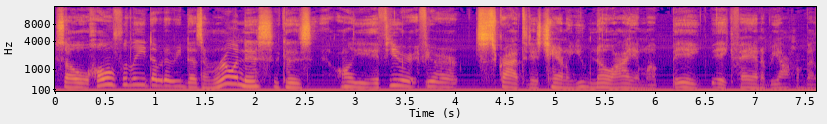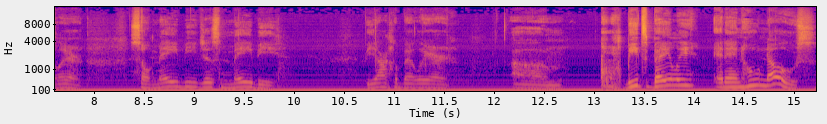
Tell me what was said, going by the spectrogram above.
So hopefully WWE doesn't ruin this because all you, if you're if you're subscribed to this channel, you know I am a big big fan of Bianca Belair. So maybe just maybe Bianca Belair um, beats Bayley, and then who knows?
